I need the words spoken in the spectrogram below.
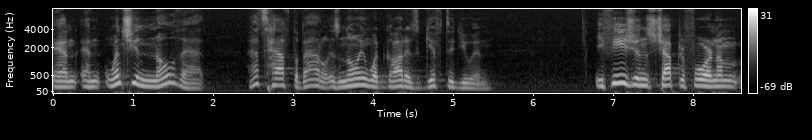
and, and once you know that, that's half the battle, is knowing what God has gifted you in. Ephesians chapter 4, and I'm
